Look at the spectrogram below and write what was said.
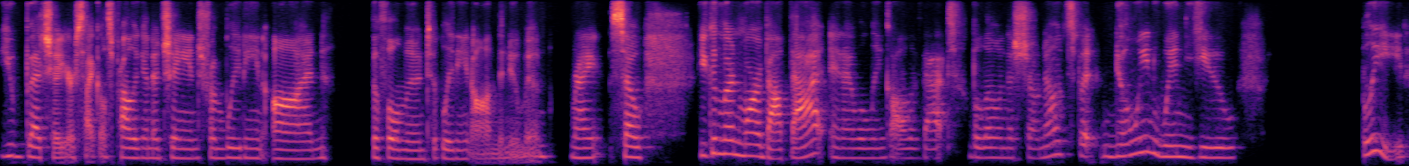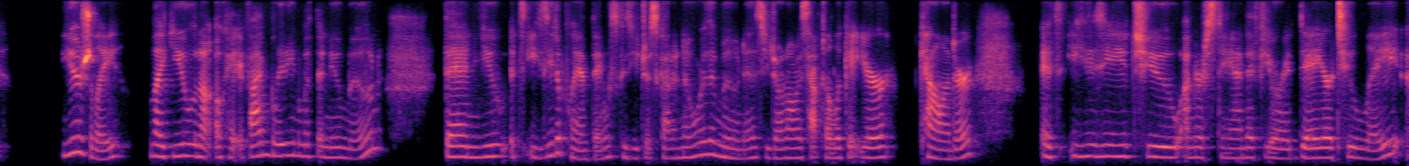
you betcha your cycle's probably going to change from bleeding on the full moon to bleeding on the new moon, right? So you can learn more about that. And I will link all of that below in the show notes. But knowing when you bleed, usually, like you know, okay, if I'm bleeding with the new moon, then you it's easy to plan things because you just got to know where the moon is. You don't always have to look at your calendar. It's easy to understand if you're a day or two late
